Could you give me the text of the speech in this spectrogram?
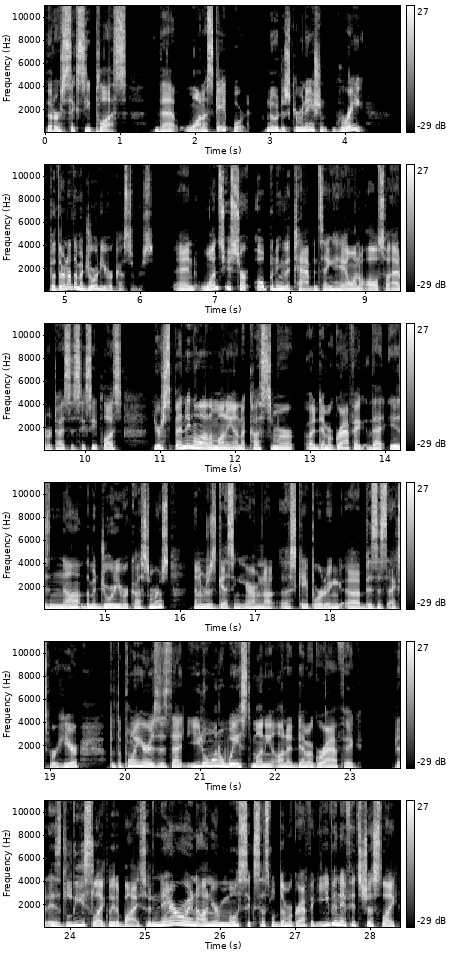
that are 60 plus that want a skateboard no discrimination. Great. But they're not the majority of your customers. And once you start opening the tab and saying, hey, I want to also advertise to 60 plus, you're spending a lot of money on a customer a demographic that is not the majority of your customers. And I'm just guessing here. I'm not a skateboarding uh, business expert here. But the point here is, is that you don't want to waste money on a demographic that is least likely to buy. So narrow in on your most successful demographic, even if it's just like,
